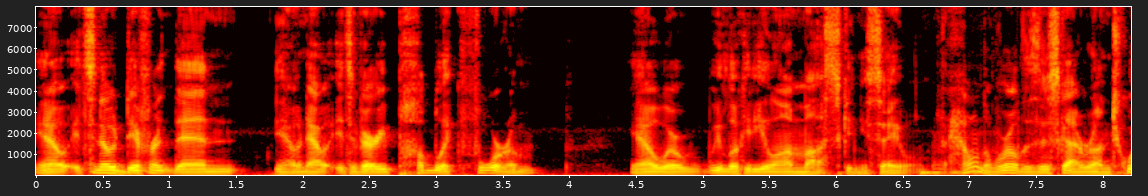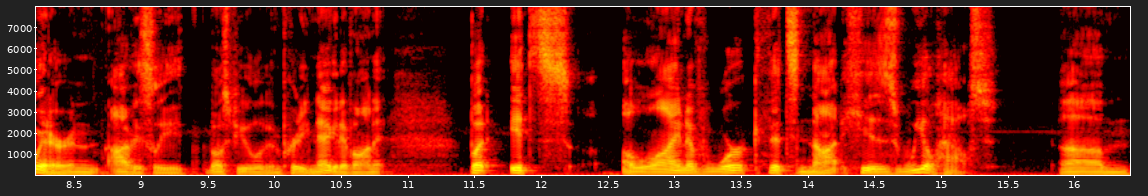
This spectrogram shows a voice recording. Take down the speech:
You know, it's no different than, you know, now it's a very public forum, you know, where we look at Elon Musk and you say, well, how in the world does this guy run Twitter? And obviously, most people have been pretty negative on it, but it's a line of work that's not his wheelhouse. Um,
